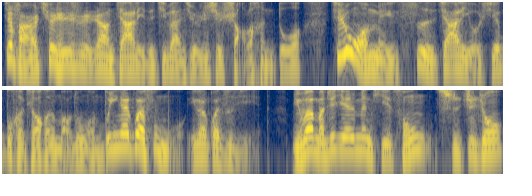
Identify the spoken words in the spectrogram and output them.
这反而确实是让家里的羁绊确实是少了很多。其实我们每次家里有些不可调和的矛盾，我们不应该怪父母，应该怪自己，明白吗？这些问题从始至终。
